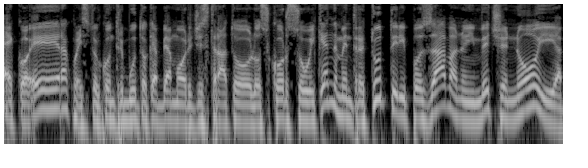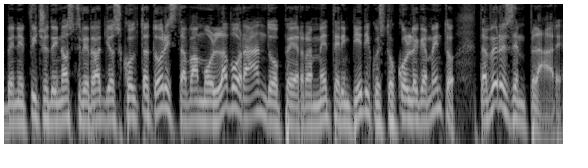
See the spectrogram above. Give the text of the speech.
Ecco, era questo il contributo che abbiamo registrato lo scorso weekend, mentre tutti riposavano, invece noi, a beneficio dei nostri radioascoltatori, stavamo lavorando per mettere in piedi questo collegamento davvero esemplare.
